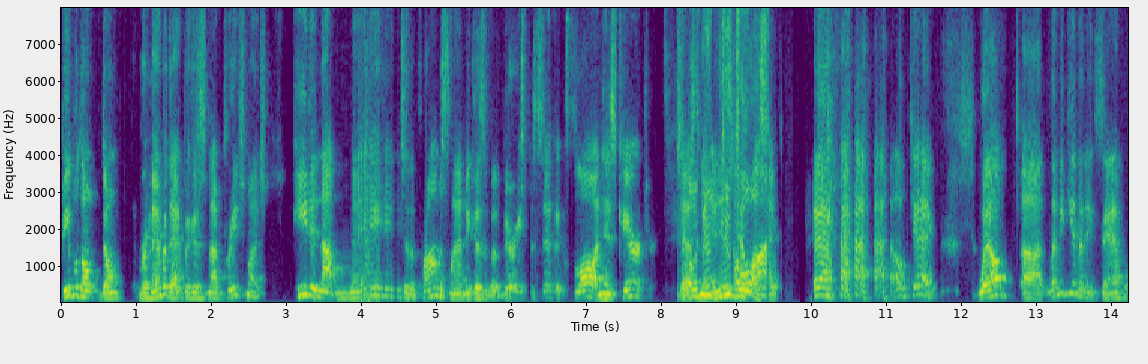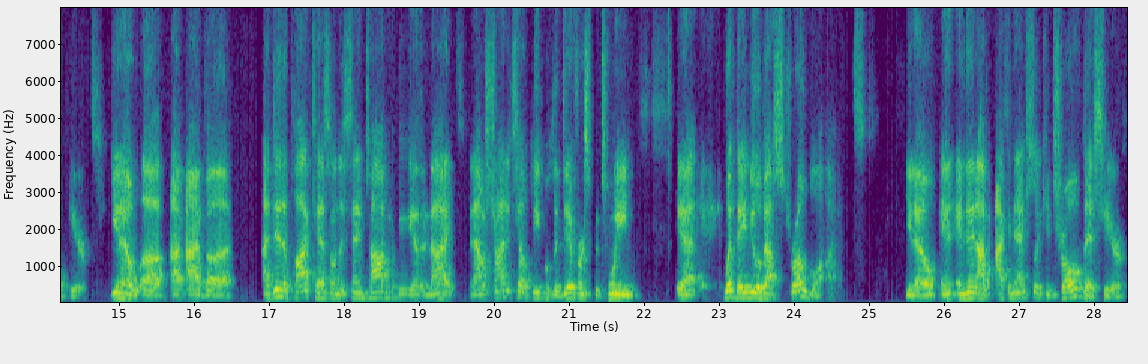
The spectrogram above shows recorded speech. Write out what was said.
People don't don't remember that because it's not preached much. He did not make it to the promised land because of a very specific flaw in his character. Testament oh, do, and his do whole tell us. life. okay. Well, uh, let me give an example here. You know, uh, I, have uh, I did a podcast on the same topic the other night, and I was trying to tell people the difference between uh, what they knew about strobe lights. You know, and, and then I, I can actually control this here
